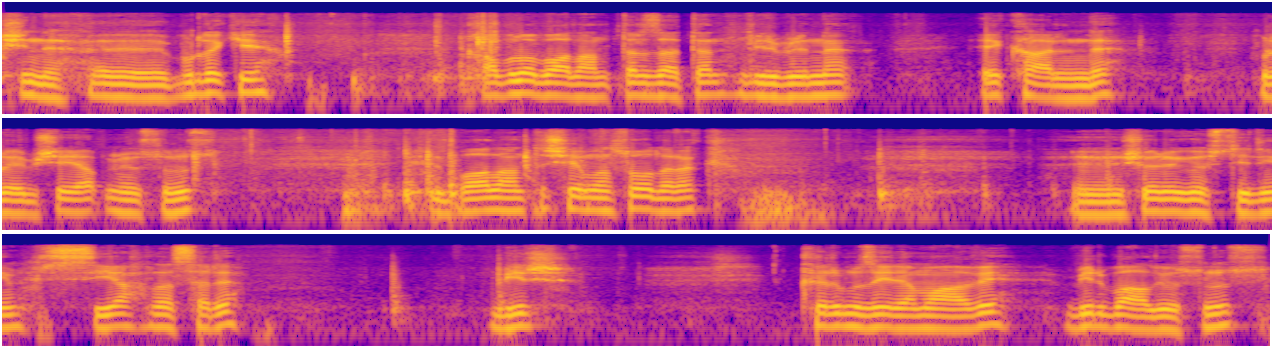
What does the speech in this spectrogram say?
Şimdi e, buradaki kablo bağlantıları zaten birbirine ek halinde. Buraya bir şey yapmıyorsunuz. Bağlantı şeması olarak e, şöyle göstereyim. Siyahla sarı bir kırmızı ile mavi bir bağlıyorsunuz.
